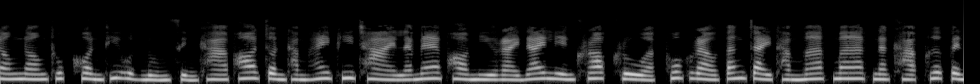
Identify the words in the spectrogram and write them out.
น้องน้องทุกคนที่อุดหนุนสินค้าพ่อจนทำให้พี่ชายและแม่พอมีรายได้เลี้ยงครอบครัว พวกเราตั้งใจทำมากๆนะคะ เพื่อเป็น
